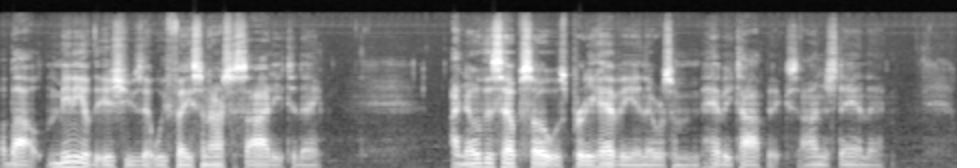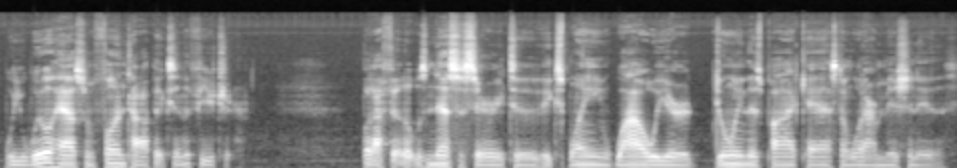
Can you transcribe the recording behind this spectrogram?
about many of the issues that we face in our society today. I know this episode was pretty heavy and there were some heavy topics. I understand that. We will have some fun topics in the future. But I felt it was necessary to explain why we are doing this podcast and what our mission is.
